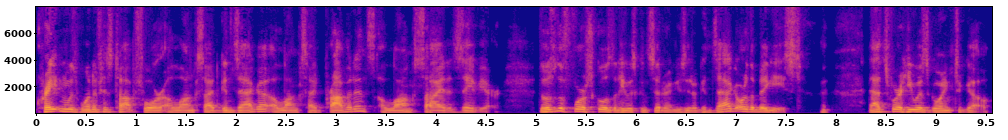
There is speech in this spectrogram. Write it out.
Creighton was one of his top four alongside Gonzaga, alongside Providence, alongside Xavier. Those are the four schools that he was considering. Is either Gonzaga or the Big East. That's where he was going to go.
